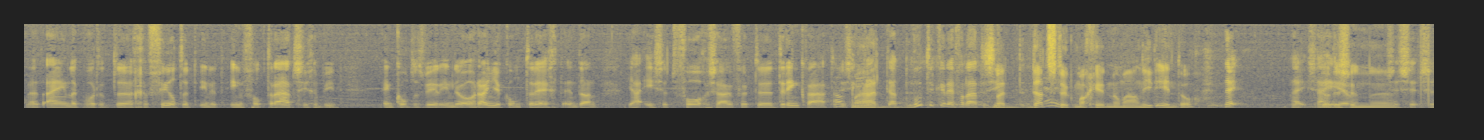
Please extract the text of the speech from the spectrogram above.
En uiteindelijk wordt het eh, gefilterd in het infiltratiegebied. En komt het weer in de Oranjekom terecht. En dan ja, is het voorgezuiverd eh, drinkwater. Dus Maar- dat moet ik er even laten zien. Maar dat stuk mag je normaal niet in, toch? Nee. Nee, zij, Dat is een, ze, ze, ze,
